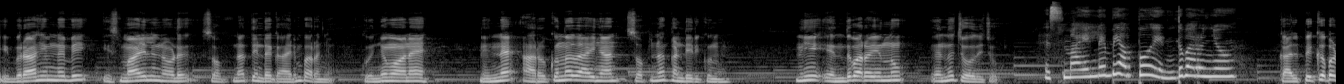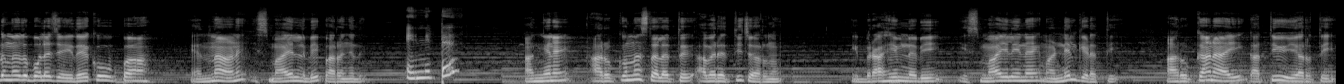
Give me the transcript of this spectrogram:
ഇബ്രാഹിം നബി ഇസ്മായിലിനോട് സ്വപ്നത്തിന്റെ കാര്യം പറഞ്ഞു. കുഞ്ഞുമോനെ നിന്നെ അറുക്കുന്നതായി ഞാൻ സ്വപ്നം കണ്ടിരിക്കുന്നു. നീ എന്തു പറയുന്നു? എന്ന് ചോദിച്ചു. ഇസ്മായിൽ നബി അപ്പോ എന്തു പറഞ്ഞു? കൽപ്പിക്കപ്പെടുന്നത് പോലെ ചെയ്തേക്കൂ ഉപ്പ എന്നാണ് ഇസ്മായിൽ നബി പറഞ്ഞത്. എന്നിട്ട്? അങ്ങനെ അറുക്കുന്ന സ്ഥലത്ത് അവരെത്തിച്ചേർന്നു. ഇബ്രാഹിം നബി ഇസ്മായിലിനെ മണ്ണിൽ കിടത്തി അറുക്കാനായി കത്തി ഉയർത്തി.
